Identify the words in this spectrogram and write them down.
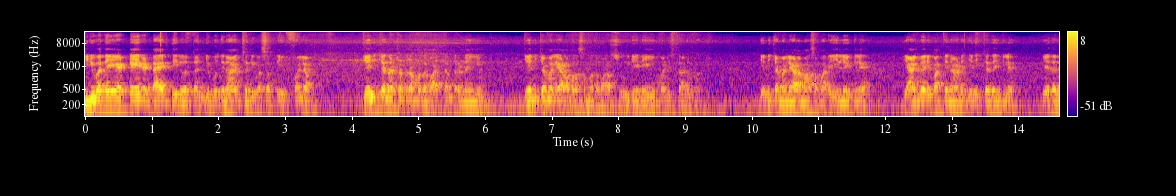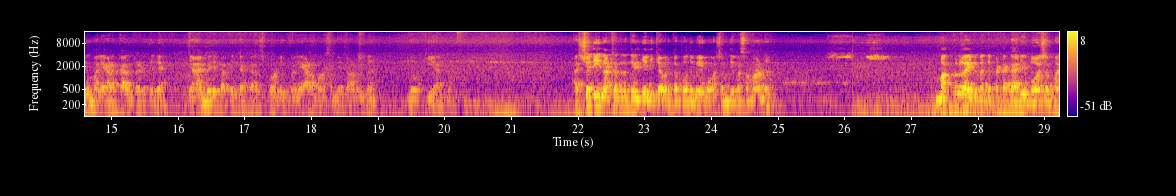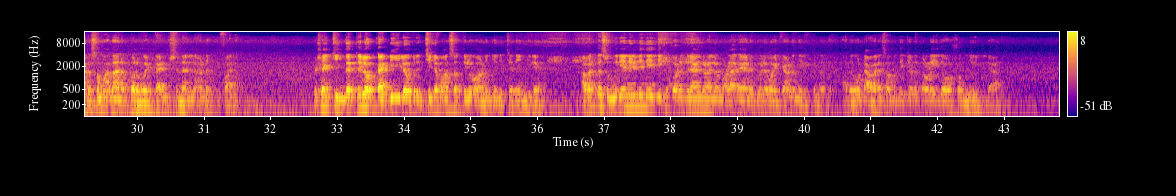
ഇരുപത് എട്ട് രണ്ടായിരത്തി ഇരുപത്തഞ്ച് ബുധനാഴ്ച ദിവസത്തെ ഫലം. ജനിച്ച നക്ഷത്രം അഥവാ ചന്ദ്രനെയും ജനിച്ച മലയാള മാസം അഥവാ സൂര്യനെയും അടിസ്ഥാനമാക്കി. ജനിച്ച മലയാള മാസം അറിയില്ലെങ്കിൽ ജാനുവരി പത്തിനാണ് ജനിച്ചതെങ്കിൽ ഏതെങ്കിലും മലയാള കലണ്ടർ എടുത്തിട്ട് ജാനുവരി പത്തിന്റെ കറസ്പോണ്ടിങ് മലയാള മാസം ഏതാണെന്ന് നോക്കിയാൽ അശ്വതി നക്ഷത്രത്തിൽ ജനിച്ചവർക്ക് പൊതുവെ മോശം ദിവസമാണ്. മക്കളുമായിട്ട് ബന്ധപ്പെട്ട കാര്യം മോശം മനസമാധാനക്കുറവ് ടെൻഷനെല്ലാണ് ഫലം. പക്ഷേ ചിങ്ങത്തിലോ കടിയിലോ വൃശ്ചിക മാസത്തിലോ ആണ് ജനിച്ചതെങ്കിൽ അവർക്ക് സൂര്യനിൽ നിന്ന് എത്തിക്കുമ്പോൾ ഗ്രഹങ്ങളെല്ലാം വളരെ അനുകൂലമായിട്ടാണ് നിൽക്കുന്നത്. അതുകൊണ്ട് അവരെ സംബന്ധിച്ചിടത്തോളം ഈ ദോഷമൊന്നുമില്ല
